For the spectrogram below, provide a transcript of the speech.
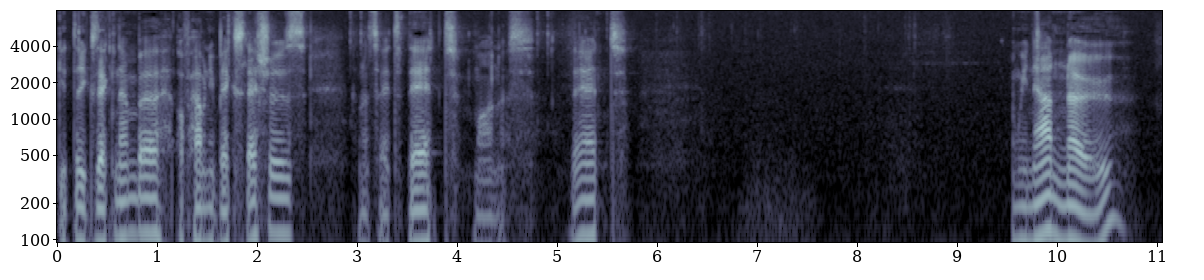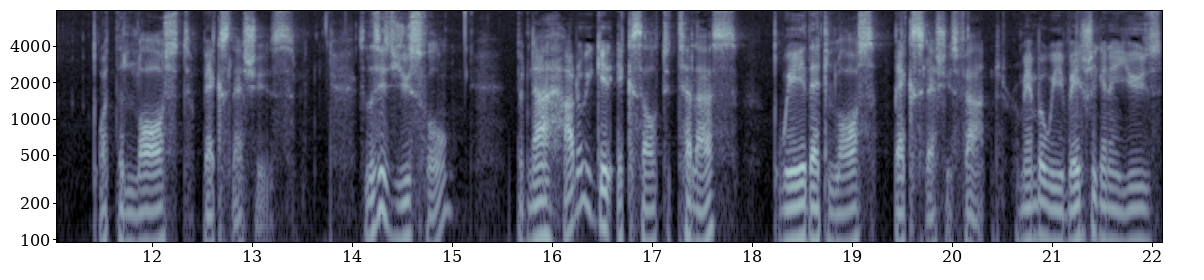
get the exact number of how many backslashes. I'm going to say it's that minus that. And we now know what the last backslash is. So this is useful, but now how do we get Excel to tell us where that last backslash is found? Remember, we're eventually going to use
